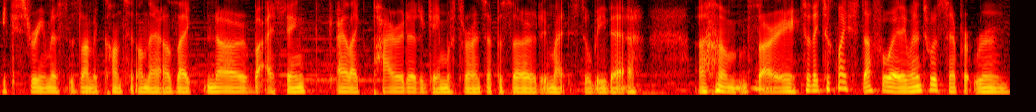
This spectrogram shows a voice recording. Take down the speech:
extremist Islamic content on there? I was like, no, but I think I like pirated a Game of Thrones episode. It might still be there. Um, sorry. So they took my stuff away. They went into a separate room.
